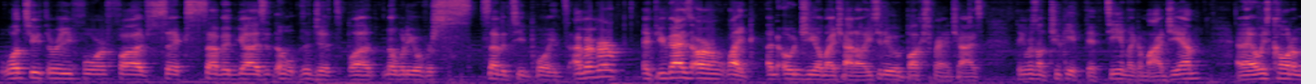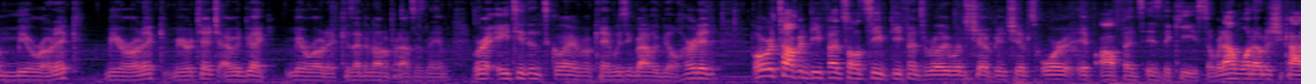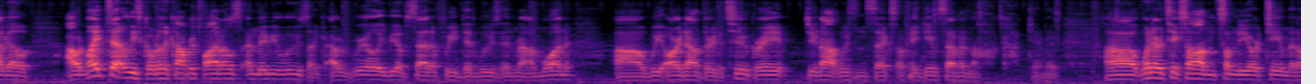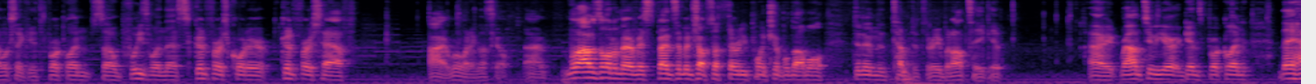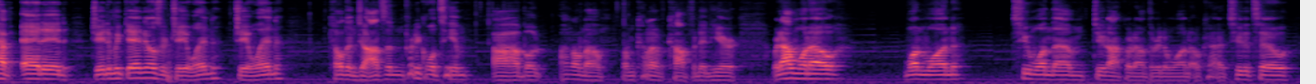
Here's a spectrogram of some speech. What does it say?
one, two, three, four, five, six, seven guys in double digits, but nobody over 17 points. I remember if you guys are like an OG on my channel, I used to do a Bucks franchise. I think it was on 2K15, like a my GM, and I always called him Mirotic. Mirotic, Mirotic, I would be like Mirotic because I didn't know how to pronounce his name. We're 18th in scoring, okay, losing Bradley Beal hurted, but we're top in defense, so let's see if defense really wins championships or if offense is the key. So we're now 1-0 to Chicago. I would like to at least go to the conference finals and maybe lose. Like, I would really be upset if we did lose in round one. Uh, we are down 3 to 2. Great. Do not lose in 6. Okay, game 7. Oh, god damn it. Uh, winner takes on some New York team, and it looks like it's Brooklyn. So please win this. Good first quarter. Good first half. Alright, we're winning. Let's go. Alright. Well, I was a little nervous. Ben Simmons drops a 30-point triple-double. Didn't attempt a three, but I'll take it. All right, round two here against Brooklyn. They have added Jaden McDaniels or Jalen, Jalen, Keldon Johnson. Pretty cool team, uh, but I don't know. I'm kind of confident here. We're down 1-0, 1-1, 2-1 them. Do not go down 3-1. Okay, 2-2.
